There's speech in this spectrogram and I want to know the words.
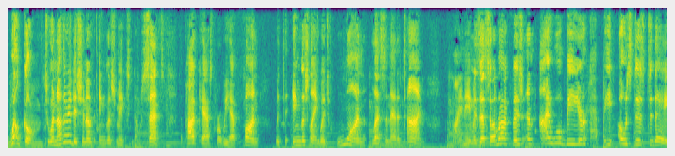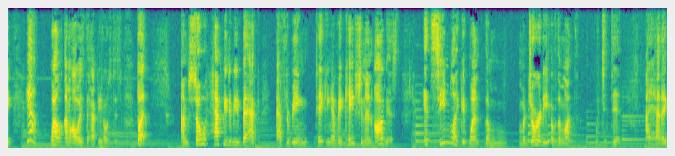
Welcome to another edition of English Makes No Sense, the podcast where we have fun with the English language one lesson at a time. My name is SL Rockfish, and I will be your happy hostess today. Yeah, well, I'm always the happy hostess, but I'm so happy to be back after being taking a vacation in August. It seemed like it went the majority of the month, which it did. I had a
